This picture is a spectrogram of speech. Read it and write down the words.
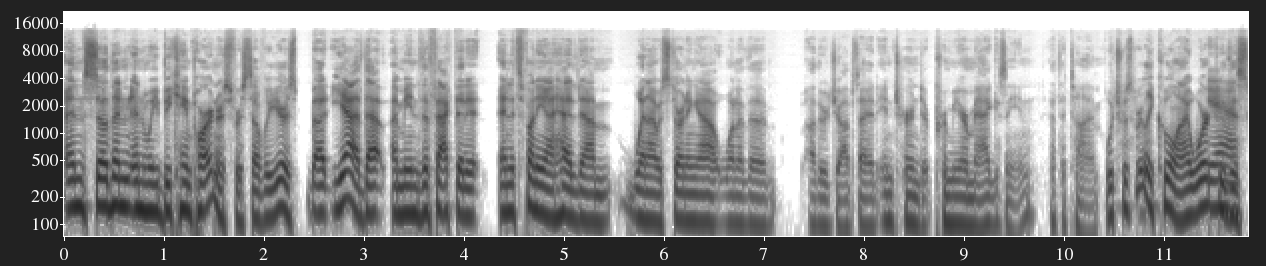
and so then and we became partners for several years but yeah that i mean the fact that it and it's funny i had um, when i was starting out one of the other jobs i had interned at premiere magazine at the time which was really cool and i worked Yeah. with this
